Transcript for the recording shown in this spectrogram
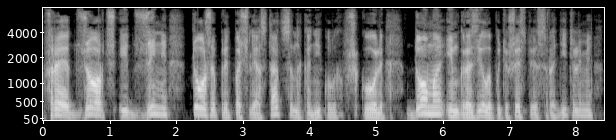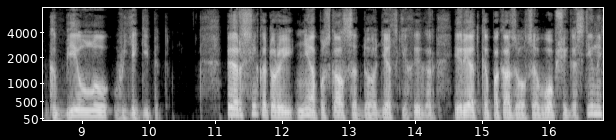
Фред, Джордж и Джинни тоже предпочли остаться на каникулах в школе. Дома им грозило путешествие с родителями к Биллу в Египет. Перси, который не опускался до детских игр и редко показывался в общей гостиной,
